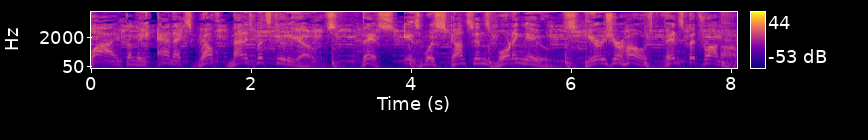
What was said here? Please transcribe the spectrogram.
Live from the Annex Wealth Management Studios, this is Wisconsin's Morning News. Here's your host, Vince Vitrano.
